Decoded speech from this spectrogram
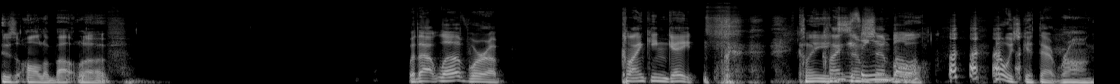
is all about love. without love, we're a clanking gate. Clanking Clanking cymbal. I always get that wrong.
